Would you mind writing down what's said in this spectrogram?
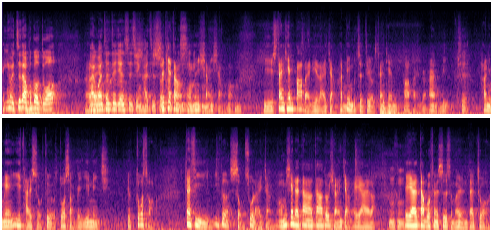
因为资料不够多，来完成这件事情，还是说？实际上，我们想一想哦，以三千八百例来讲，它并不是只有三千八百个案例，是它里面一台手术有多少个 image，有多少？但是以一个手术来讲，我们现在大家大家都喜欢讲 AI 了。嗯哼，AI 大部分是什么人在做啊？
